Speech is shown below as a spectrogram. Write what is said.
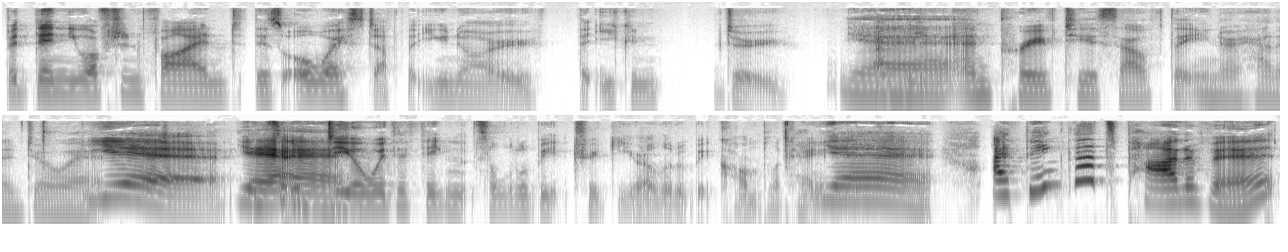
But then you often find there's always stuff that you know that you can do. Yeah, and prove to yourself that you know how to do it. Yeah, Yeah. of deal with a thing that's a little bit tricky or a little bit complicated. Yeah, I think that's part of it.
